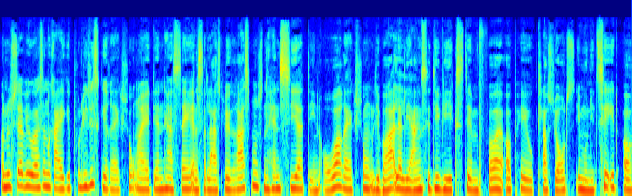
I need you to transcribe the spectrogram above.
Og nu ser vi jo også en række politiske reaktioner i den her sag. Altså Lars Løkke Rasmussen, han siger, at det er en overreaktion. Liberal Alliance, de vil ikke stemme for at ophæve Claus Hjorts immunitet, og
